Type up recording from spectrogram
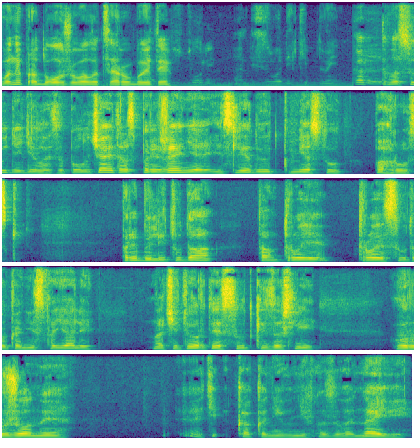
Вони продовжували це робити. Как на судне делается? Получают распоряжение и следуют к месту погрузки. Прибыли туда, там трое, трое суток они стояли. На четвертые сутки зашли вооруженные, эти, как они у них называют, Найви,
